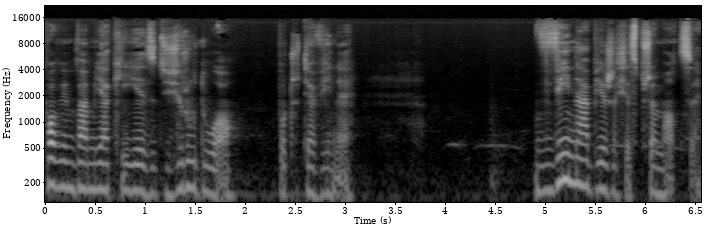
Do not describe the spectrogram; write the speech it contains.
powiem Wam, jakie jest źródło poczucia winy wina bierze się z przemocy.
